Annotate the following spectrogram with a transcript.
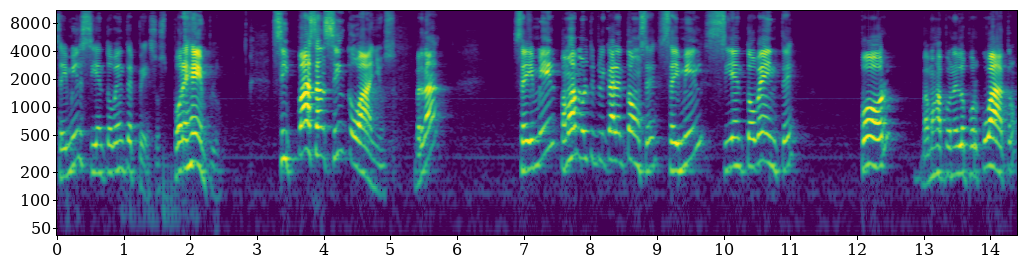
6.120 pesos. Por ejemplo, si pasan 5 años, ¿verdad? 6.000, vamos a multiplicar entonces 6.120 por, vamos a ponerlo por 4,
